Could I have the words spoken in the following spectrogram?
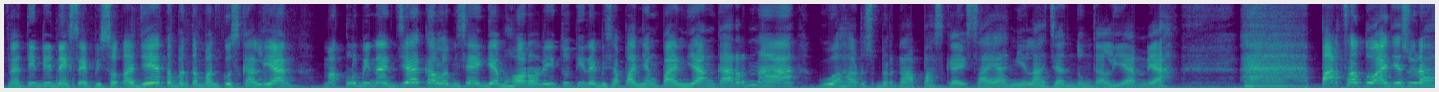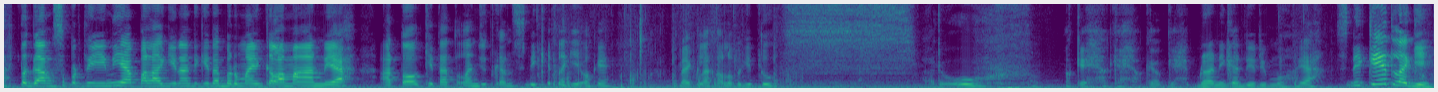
nanti di next episode aja ya teman-temanku sekalian. Maklumin aja kalau misalnya game horror itu tidak bisa panjang-panjang karena gua harus bernapas guys. Sayangilah jantung kalian ya. Part 1 aja sudah tegang seperti ini apalagi nanti kita bermain kelamaan ya atau kita lanjutkan sedikit lagi. Oke. Baiklah kalau begitu. Aduh. Oke, oke, oke, oke. Beranikan dirimu ya. Sedikit lagi.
